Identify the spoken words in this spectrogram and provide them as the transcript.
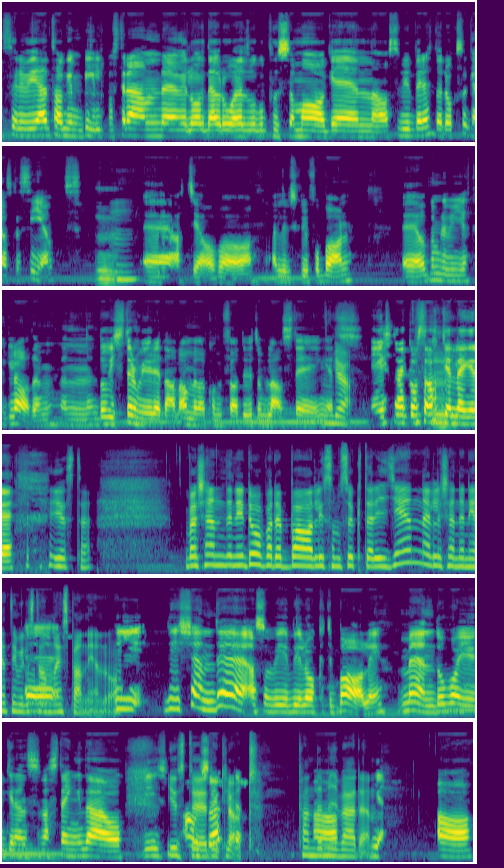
så det, vi hade tagit en bild på stranden, vi låg där Aurora låg och pussade magen. Och, så vi berättade också ganska sent Mm. eh, att jag var, eller vi skulle få barn. Eh, och de blev ju jätteglada. Men då visste de ju redan att ah, men de kommer föda utomlands. Det är inget, Ja. inget snack om saken längre. Just det. Vad kände ni då? Var det Bali som suktade igen eller kände ni att ni ville stanna i Spanien då? Vi, vi kände, alltså vi ville åka till Bali, men då var ju gränserna stängda och vi Just det, det är ansökte- klart. Pandemivärlden. Ja. Ja,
